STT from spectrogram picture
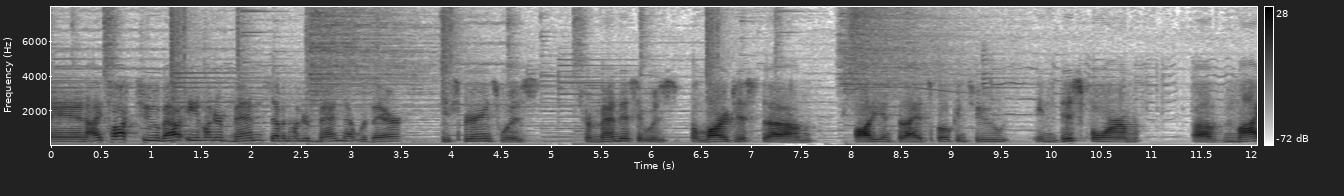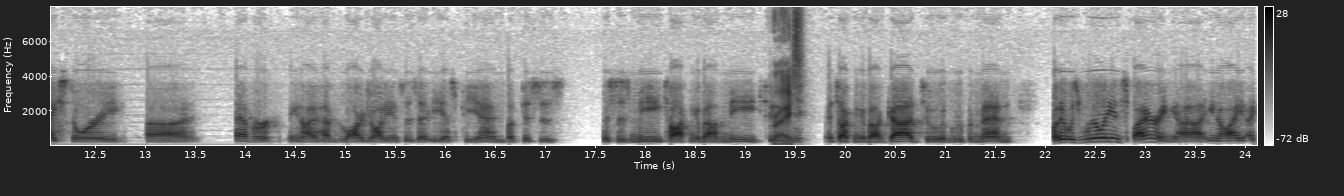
and I talked to about 800 men, 700 men that were there. The experience was tremendous. It was the largest um, audience that I had spoken to in this forum of my story uh, ever. You know, I have large audiences at ESPN, but this is this is me talking about me to Right. and talking about God to a group of men. But it was really inspiring. Uh, you know, I, I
